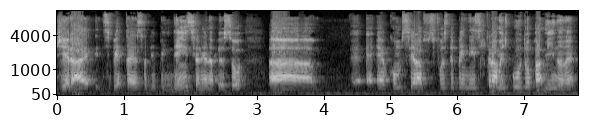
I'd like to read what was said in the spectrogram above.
gerar, despertar essa dependência né, na pessoa, ah, é, é como se ela fosse dependência literalmente por dopamina, né?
